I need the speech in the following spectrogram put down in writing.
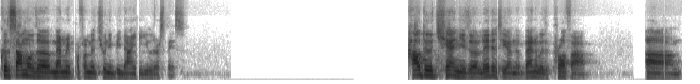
Could some of the memory performance tuning be done in user space? How to change the latency and the bandwidth profile um,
